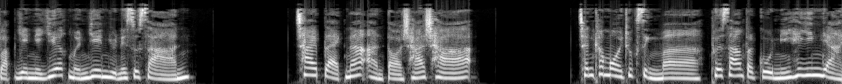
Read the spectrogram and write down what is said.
กลับเย็นเยือกเหมือนยืนอยู่ในสุสานชายแปลกหน้าอ่านต่อช้าช้า ฉันขโมยทุกสิ่งมาเพื่อสร้างตระกูลนี้ให้ยิ่งใหญ่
